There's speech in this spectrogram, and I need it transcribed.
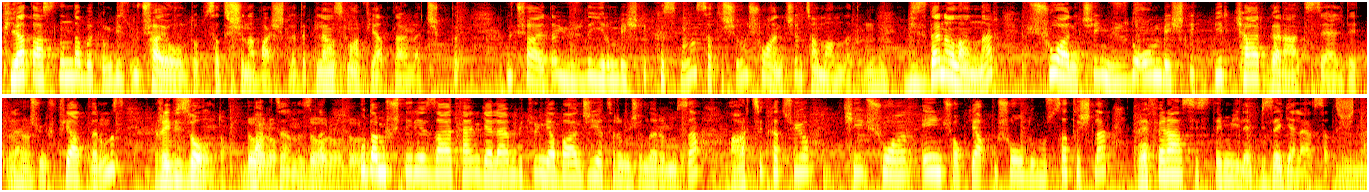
Fiyat aslında bakın biz 3 ay oldu satışına başladık. Lansman fiyatlarla çıktık. 3 ayda %25'lik kısmının satışını şu an için tamamladık. Bizden alanlar şu an için %15'lik bir kar garantisi elde ettiler. Çünkü fiyatlarımız revize oldu Doğru, baktığınızda. doğru, doğru. Bu da müşteriye zaten gelen bütün yabancı yatırımcılarımıza artı katıyor ki şu an en çok yapmış olduğumuz satışlar referans sistemiyle bize gelen satışlar.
